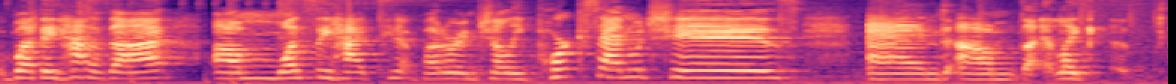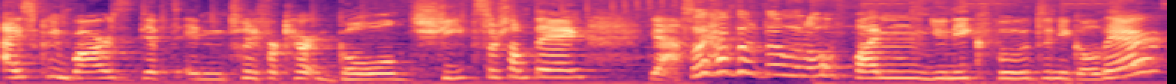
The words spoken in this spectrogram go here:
But they have that. Um, once they had peanut butter and jelly pork sandwiches and um, like ice cream bars dipped in 24 karat gold sheets or something. Yeah, so they have the, the little fun, unique foods when you go there.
